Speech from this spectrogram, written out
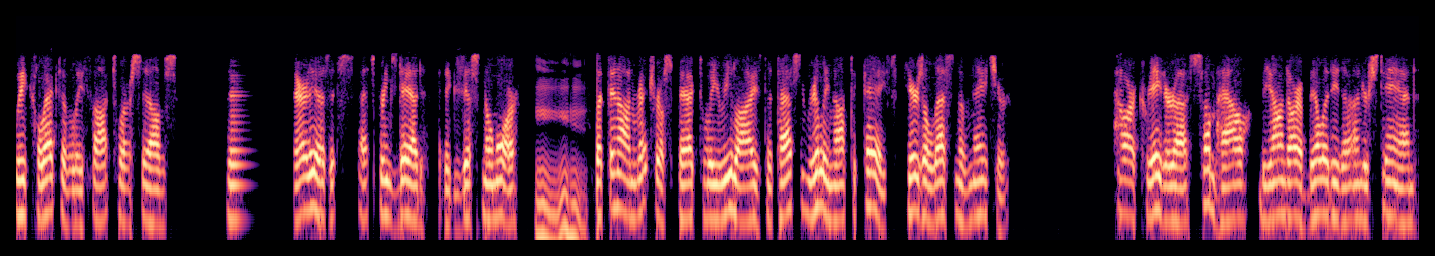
we collectively thought to ourselves, there, it is. It's that spring's dead. It exists no more. mm-hmm. But then on retrospect, we realized that that's really not the case. Here's a lesson of nature. How our Creator, uh, somehow, beyond our ability to understand,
